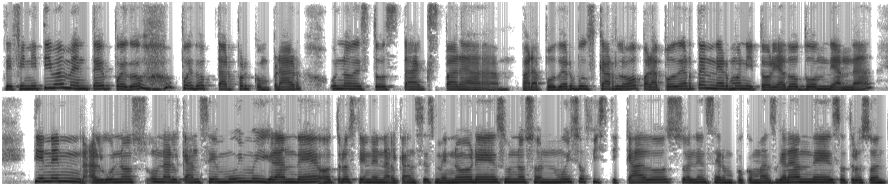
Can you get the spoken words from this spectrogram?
definitivamente puedo, puedo optar por comprar uno de estos tags para, para poder buscarlo, para poder tener monitoreado dónde anda tienen algunos un alcance muy, muy grande, otros tienen alcances menores, unos son muy sofisticados, suelen ser un poco más grandes, otros son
